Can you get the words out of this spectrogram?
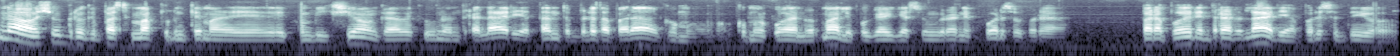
No, yo creo que pasa más por un tema de, de, convicción cada vez que uno entra al área, tanto en pelota parada como, como en jugadas normales, porque hay que hacer un gran esfuerzo para, para poder entrar al área. Por eso te digo,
